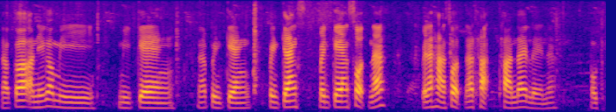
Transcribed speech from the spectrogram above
แล้วก็อันนี้ก็มีมีแกงนะเป็นแกงเป็นแกงเป็นแกงสดนะ เป็นอาหารสดนะทานได้เลยนะ โอเค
